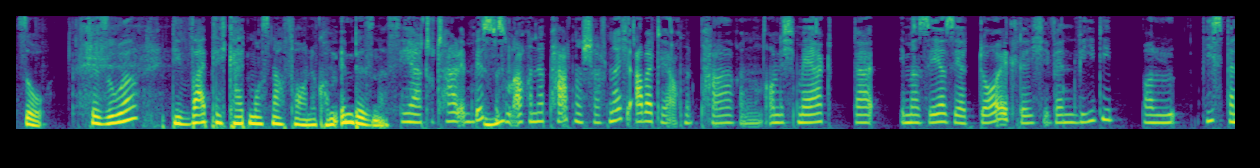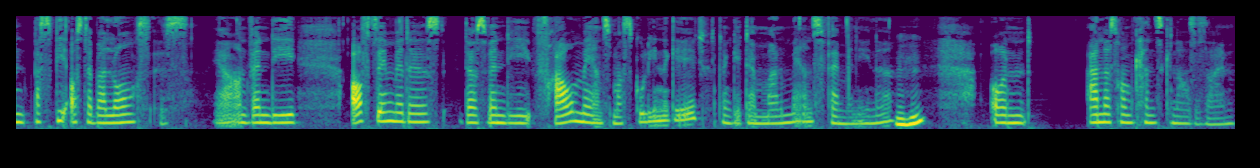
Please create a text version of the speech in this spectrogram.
So, Zäsur, die Weiblichkeit muss nach vorne kommen im Business. Ja, total im Business und auch in der Partnerschaft. Ne? Ich arbeite ja auch mit Paaren und ich merke da immer sehr, sehr deutlich, wenn wie die Bal wie's, wenn was wie aus der Balance ist. Ja, und wenn die, oft sehen wir das, dass wenn die Frau mehr ins Maskuline geht, dann geht der Mann mehr ins Feminine. Und andersrum kann es genauso sein.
